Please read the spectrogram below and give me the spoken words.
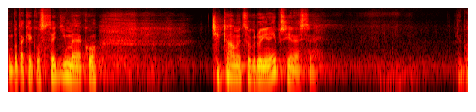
Nebo tak jako sedíme, jako čekáme, co kdo jiný přinese. Nebo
